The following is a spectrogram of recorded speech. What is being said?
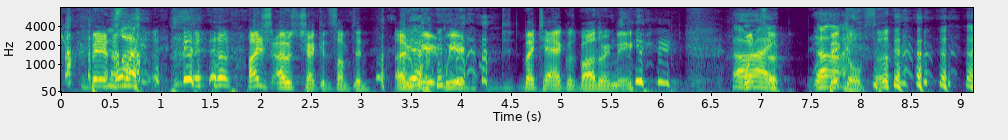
Barely- I just I was checking something. I, Yeah. Weird weird my tag was bothering me. All What's right. up? What Uh, big gulps, huh?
